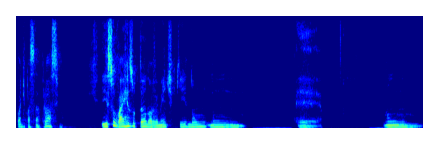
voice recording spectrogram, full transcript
pode passar a próxima? Isso vai resultando, obviamente, que num, num, é, num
